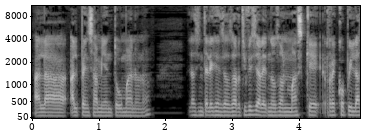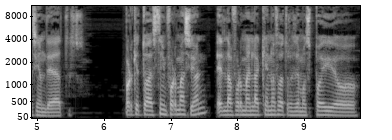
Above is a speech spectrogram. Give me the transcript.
A la, al pensamiento humano, ¿no? Las inteligencias artificiales no son más que recopilación de datos. Porque toda esta información es la forma en la que nosotros hemos podido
